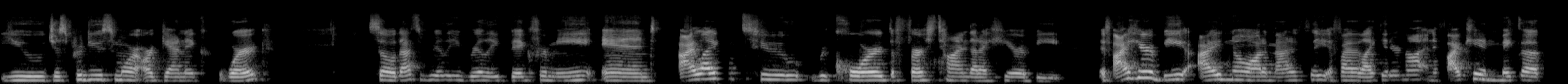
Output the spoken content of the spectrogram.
you just produce more organic work. So that's really, really big for me. And I like to record the first time that I hear a beat. If I hear a beat, I know automatically if I like it or not. And if I can make up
